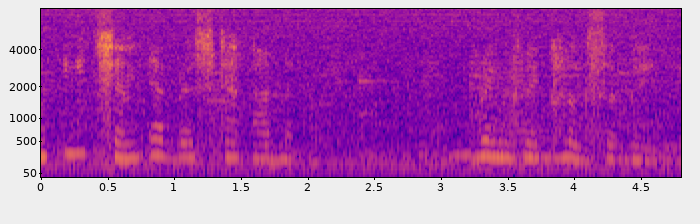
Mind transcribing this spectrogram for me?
And each and every step I make brings me closer, baby,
